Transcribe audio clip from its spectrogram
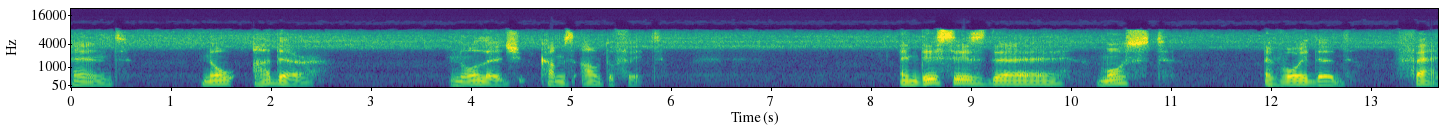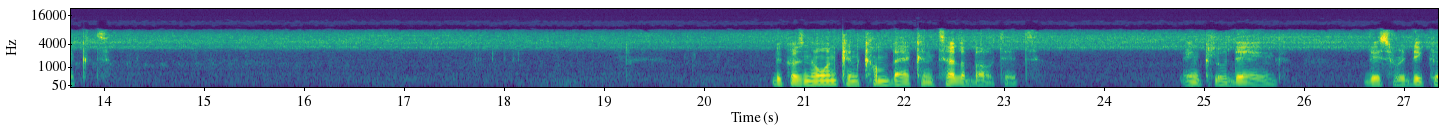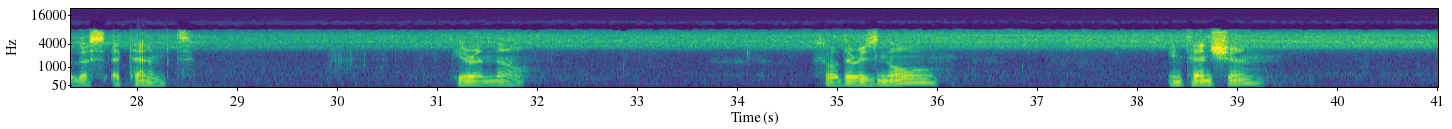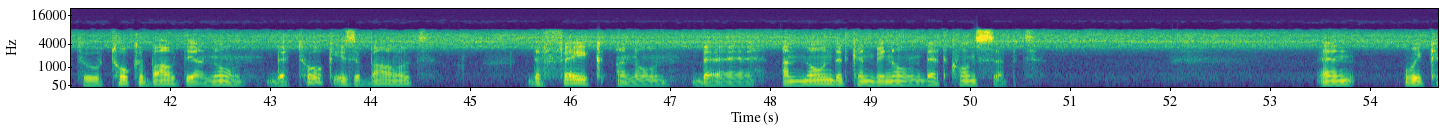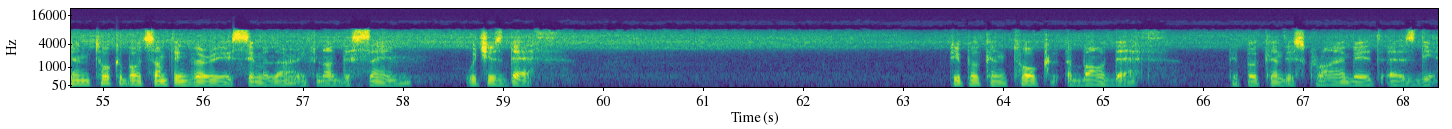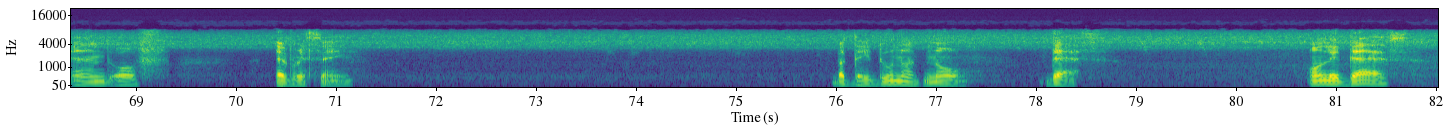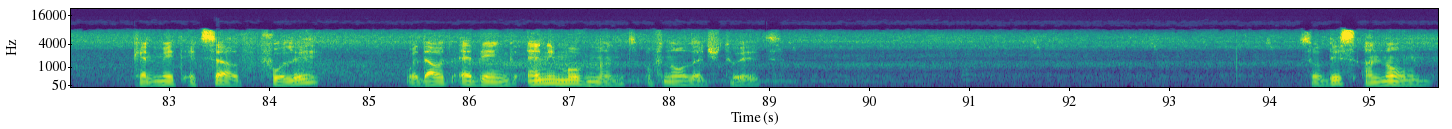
and no other knowledge comes out of it. And this is the most avoided fact. Because no one can come back and tell about it, including this ridiculous attempt here and now. So there is no intention to talk about the unknown. The talk is about the fake unknown, the unknown that can be known, that concept. And we can talk about something very similar, if not the same, which is death. People can talk about death. People can describe it as the end of everything. But they do not know death. Only death can meet itself fully without adding any movement of knowledge to it. So this unknown,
